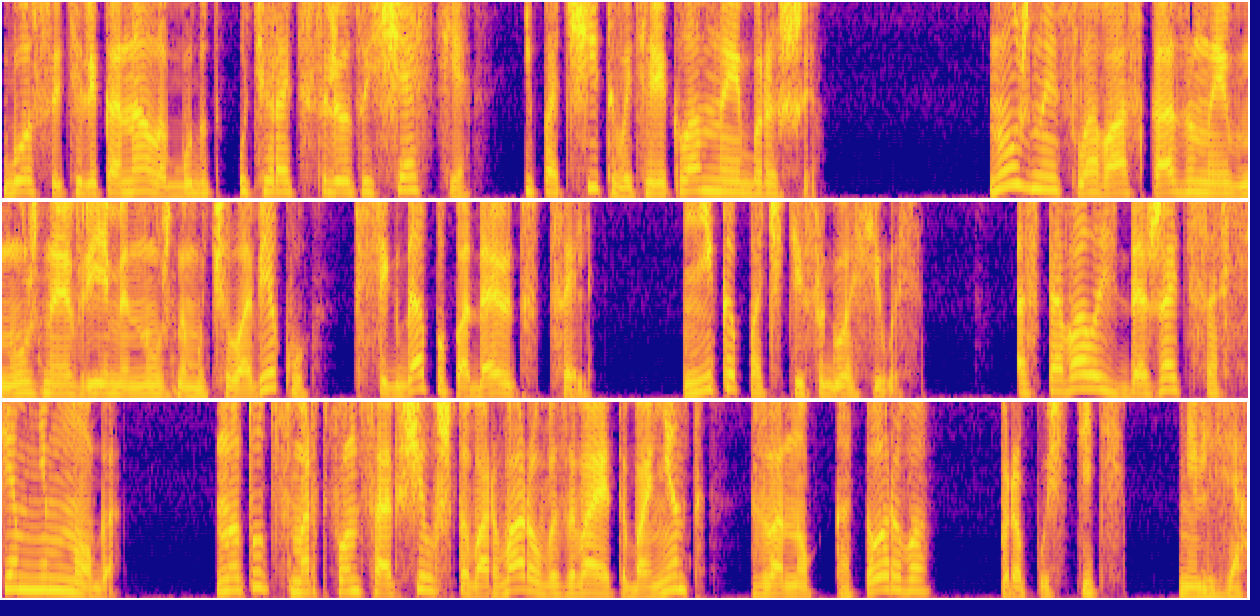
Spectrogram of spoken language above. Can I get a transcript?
Боссы телеканала будут утирать слезы счастья и подсчитывать рекламные барыши. Нужные слова, сказанные в нужное время нужному человеку, всегда попадают в цель. Ника почти согласилась. Оставалось дожать совсем немного. Но тут смартфон сообщил, что Варвару вызывает абонент, звонок которого пропустить нельзя.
